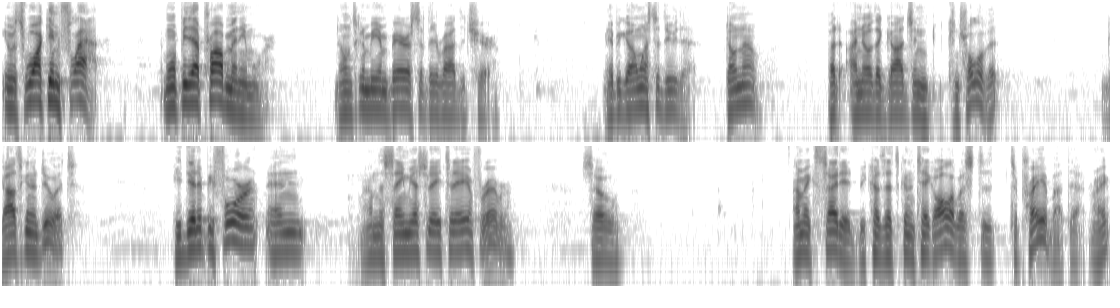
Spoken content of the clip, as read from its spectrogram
You know, walk in flat. It won't be that problem anymore. No one's going to be embarrassed if they ride the chair. Maybe God wants to do that. Don't know. But I know that God's in control of it. God's going to do it. He did it before, and I'm the same yesterday, today, and forever. So I'm excited because it's going to take all of us to, to pray about that, right?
